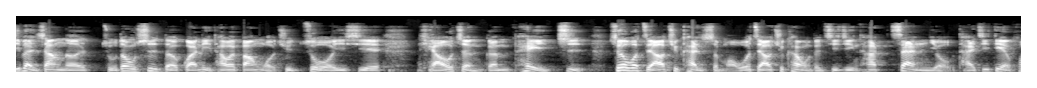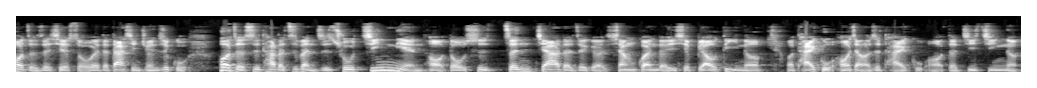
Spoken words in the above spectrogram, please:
基本上呢，主动式的管理，它会帮我去做一些调整跟配置，所以我只要去看什么，我只要去看我的基金，它占有台积电或者这些所谓的大型权值股，或者是它的资本支出，今年哦都是增加的这个相关的一些标的呢，哦台股，我讲的是台股哦的基金呢，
